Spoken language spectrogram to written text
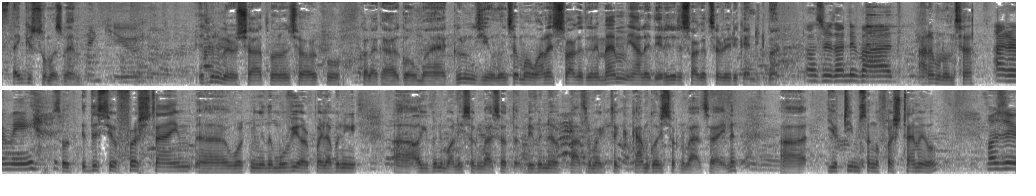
Thank you so much ma'am thank you यति पनि मेरो साथमा हुनुहुन्छ अर्को कलाकार गौमाया गुरुङजी हुनुहुन्छ म उहाँलाई स्वागत गरेँ म्याम यहाँलाई धेरै धेरै स्वागत छ रेडियो क्यान्डिडेटमा हजुर धन्यवाद आराम हुनुहुन्छ आरामै सो दिस यो first time working in the movie अरू पहिला पनि अघि पनि भनिसक्नु भएको छ विभिन्न पात्रमा काम गरिसक्नु भएको छ होइन यो टिमसँग फर्स्ट टाइमै हो हजुर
